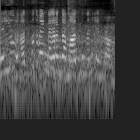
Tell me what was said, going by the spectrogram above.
నెల్లూరు అద్భుతమైన నగరంగా మారుతుందని నేను ప్రామిస్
